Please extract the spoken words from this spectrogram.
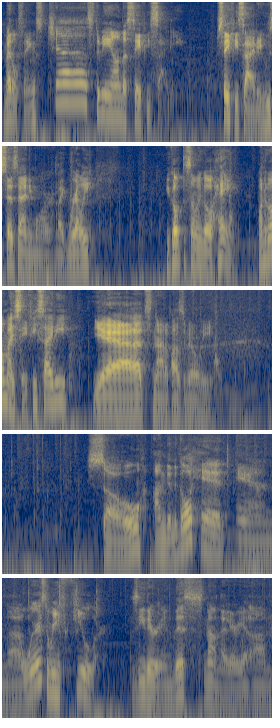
metal things just to be on the safety side. Safety side, who says that anymore? Like, really? You go up to someone and go, hey, want to go on my safety side? Yeah, that's not a possibility. So, I'm going to go ahead and... Uh, where's the refueler? It's either in this, not in that area, um,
